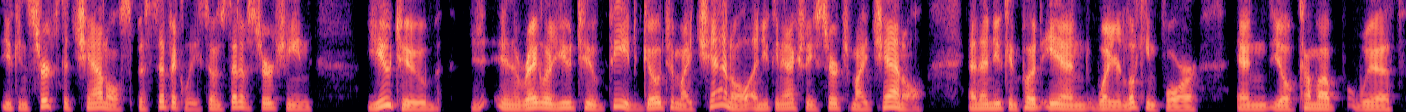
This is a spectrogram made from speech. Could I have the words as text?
you can search the channel specifically. So instead of searching YouTube in the regular YouTube feed, go to my channel and you can actually search my channel. And then you can put in what you're looking for and you'll come up with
